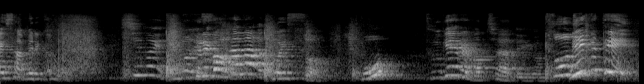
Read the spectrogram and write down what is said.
아이스 아메리카노. 신호이 이거 그리고 하나가 더 있어. 뭐? 두 개를 맞춰야 돼 이거 소주? 밀크티!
